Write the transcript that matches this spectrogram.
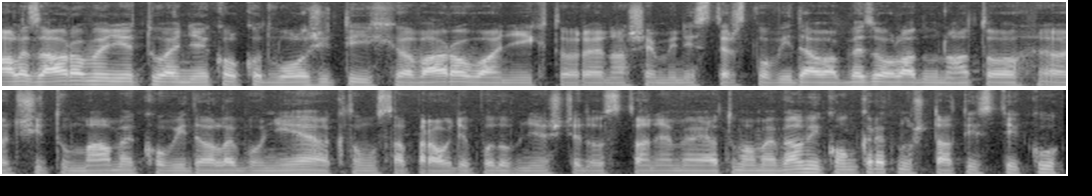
ale zároveň je tu aj niekoľko dôležitých varovaní, ktoré naše ministerstvo vydáva bez ohľadu na to, eh, či tu máme COVID alebo nie a k tomu sa pravdepodobne ešte dostaneme. Ja tu máme veľmi konkrétnu štatistiku,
